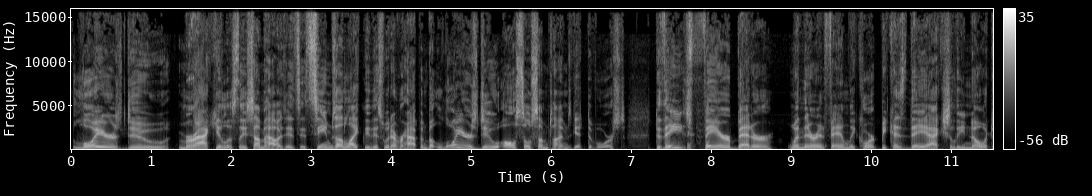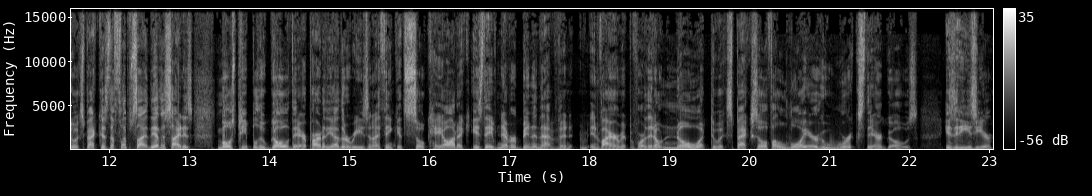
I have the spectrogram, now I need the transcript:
Lawyers do miraculously somehow. It, it seems unlikely this would ever happen, but lawyers do also sometimes get divorced. Do they fare better when they're in family court because they actually know what to expect? Because the flip side, the other side is most people who go there, part of the other reason I think it's so chaotic is they've never been in that v- environment before. They don't know what to expect. So if a lawyer who works there goes, is it easier?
